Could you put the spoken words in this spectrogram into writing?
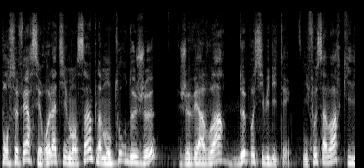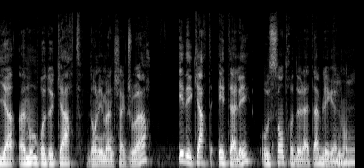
Pour ce faire, c'est relativement simple. À mon tour de jeu, je vais avoir deux possibilités. Il faut savoir qu'il y a un nombre de cartes dans les mains de chaque joueur et des cartes étalées au centre de la table également. Mmh.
